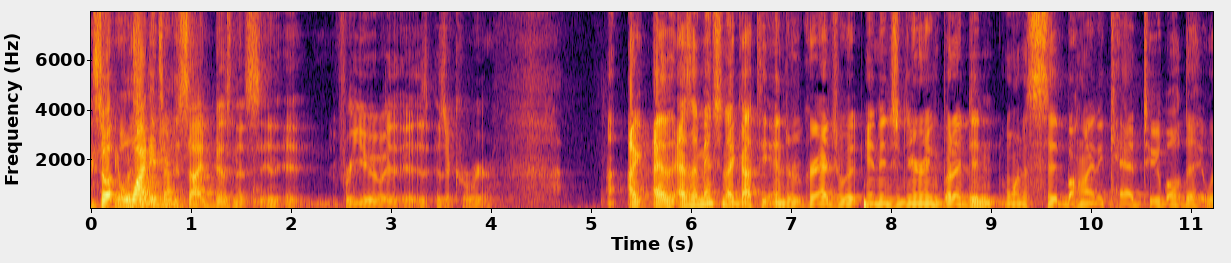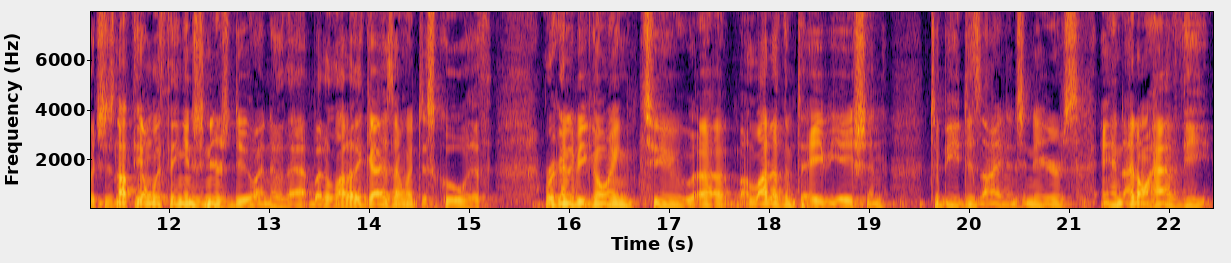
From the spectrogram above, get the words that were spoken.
So why did you decide business in, in, for you as, as a career? I, as I mentioned, I got the undergraduate in engineering, but I didn't want to sit behind a CAD tube all day, which is not the only thing engineers do. I know that, but a lot of the guys I went to school with were going to be going to uh, a lot of them to aviation to be design engineers, and I don't have the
